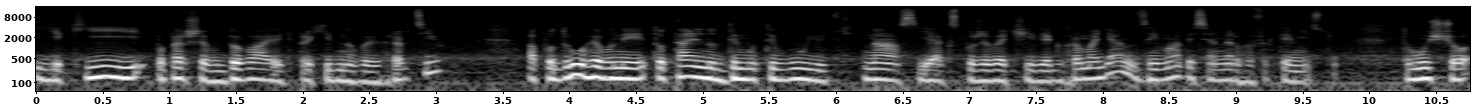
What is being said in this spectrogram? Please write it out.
які, по-перше, вбивають прихід нових гравців. А по-друге, вони тотально демотивують нас, як споживачів, як громадян, займатися енергоефективністю. Тому що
